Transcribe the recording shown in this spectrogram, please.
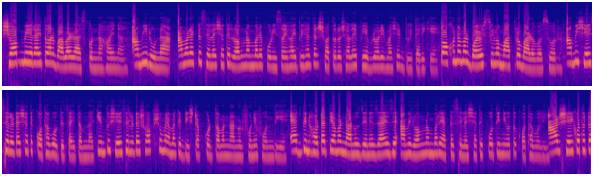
সব মেয়েরাই তো আর বাবার রাজকন্যা হয় না। আমি রুনা, আমার একটা ছেলের সাথে রং নাম্বারে পরিচয় হয় দুই সালে ফেব্রুয়ারি মাসের দুই তারিখে। তখন আমার বয়স ছিল মাত্র বারো বছর। আমি সেই ছেলেটার সাথে কথা বলতে চাইতাম না, কিন্তু সেই ছেলেটা সব সময় আমাকে ডিস্টার্ব করতো আমার নানুর ফোনে ফোন দিয়ে। একদিন হঠাৎই আমার নানু জেনে যায় যে আমি রং নাম্বারে একটা ছেলের সাথে প্রতিনিয়ত কথা বলি। আর সেই কথাটা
